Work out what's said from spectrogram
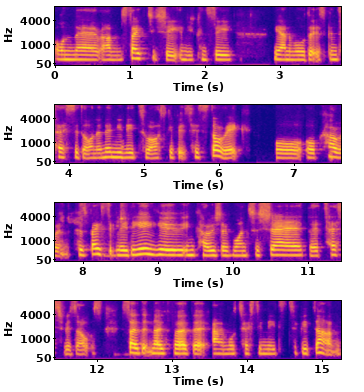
on their um, safety sheet and you can see the animal that it's been tested on and then you need to ask if it's historic or, or current because basically the EU encouraged everyone to share their test results so that no further animal testing needed to be done.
